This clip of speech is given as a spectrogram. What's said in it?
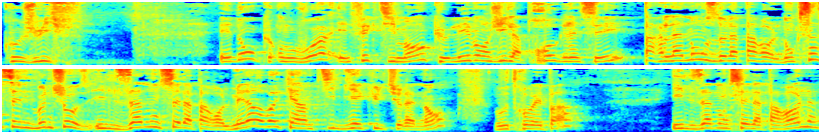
qu'aux Juifs. Et donc, on voit effectivement que l'évangile a progressé par l'annonce de la parole. Donc ça, c'est une bonne chose. Ils annonçaient la parole. Mais là, on voit qu'il y a un petit biais culturel, non? Vous trouvez pas? Ils annonçaient la parole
